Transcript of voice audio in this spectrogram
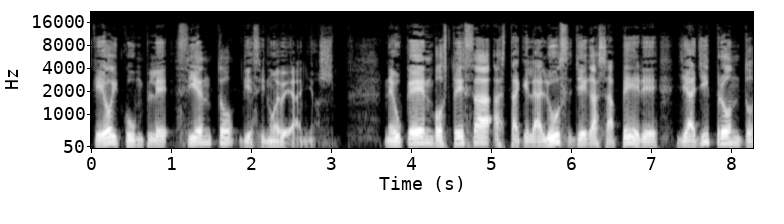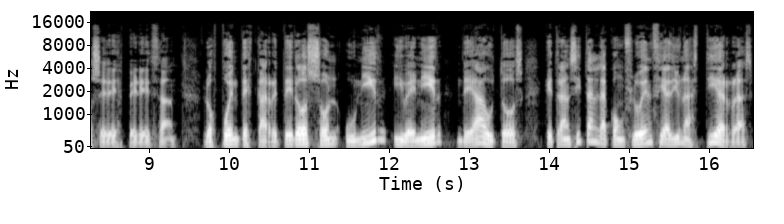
que hoy cumple 119 años. Neuquén bosteza hasta que la luz llega a Sapere y allí pronto se despereza. Los puentes carreteros son unir y venir de autos que transitan la confluencia de unas tierras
